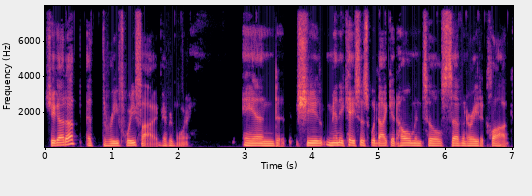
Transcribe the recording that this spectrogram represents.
She got up at 3.45 every morning. And she, many cases, would not get home until 7 or 8 o'clock.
